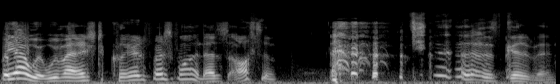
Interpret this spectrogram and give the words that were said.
but yeah, we, we managed to clear the first one. That's awesome. that was good, man.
